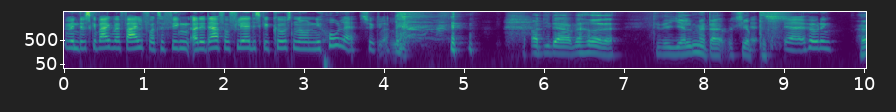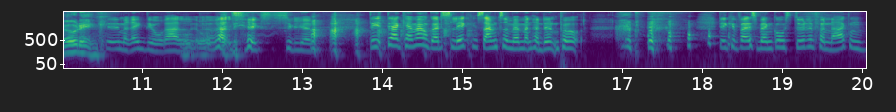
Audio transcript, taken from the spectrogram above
Men det skal bare ikke være farligt for trafikken, og det er derfor flere, de skal købe sådan nogle Nihola-cykler. Og de der, hvad hedder det? De der hjelme, der siger, puff, Ja, høvding. høvding. Det er en rigtig oral, Oh, oh. oral sex, Julian. Det, der kan man jo godt slikke, samtidig med, at man har den på. Det kan faktisk være en god støtte for nakken,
